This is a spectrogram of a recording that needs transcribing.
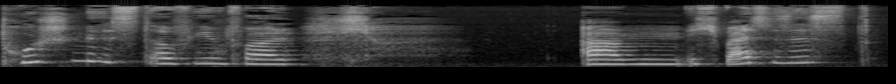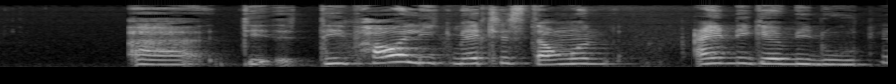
pushen ist auf jeden Fall, ähm, ich weiß, es ist, äh, die, die Power League Matches dauern einige Minuten.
